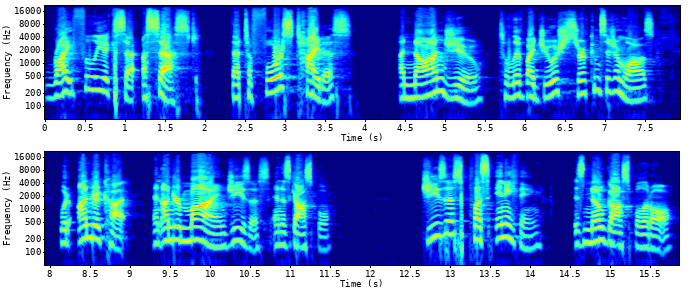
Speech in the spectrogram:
rightfully accept, assessed that to force Titus, a non Jew, to live by Jewish circumcision laws would undercut and undermine Jesus and his gospel. Jesus plus anything is no gospel at all.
